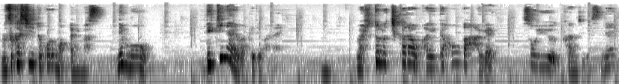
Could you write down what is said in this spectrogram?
難しいところもあります。でも、できないわけではない。うん、まあ、人の力を借りた方が早い。そういう感じですね。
